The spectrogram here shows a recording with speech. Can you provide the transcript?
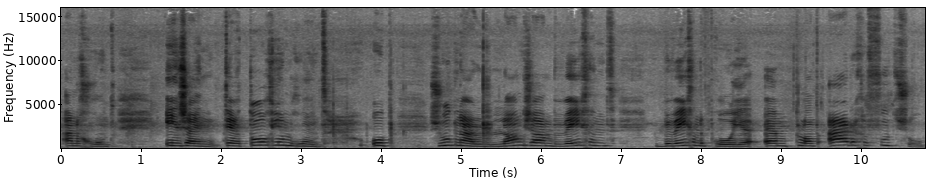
aan de grond in zijn territorium rond. Op zoek naar langzaam bewegend, bewegende prooien en plantaardige voedsel.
